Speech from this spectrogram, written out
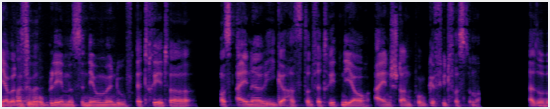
Ja, aber das Problem ist, in dem Moment, wenn du Vertreter aus einer Riege hast, dann vertreten die ja auch einen Standpunkt gefühlt fast immer. Also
